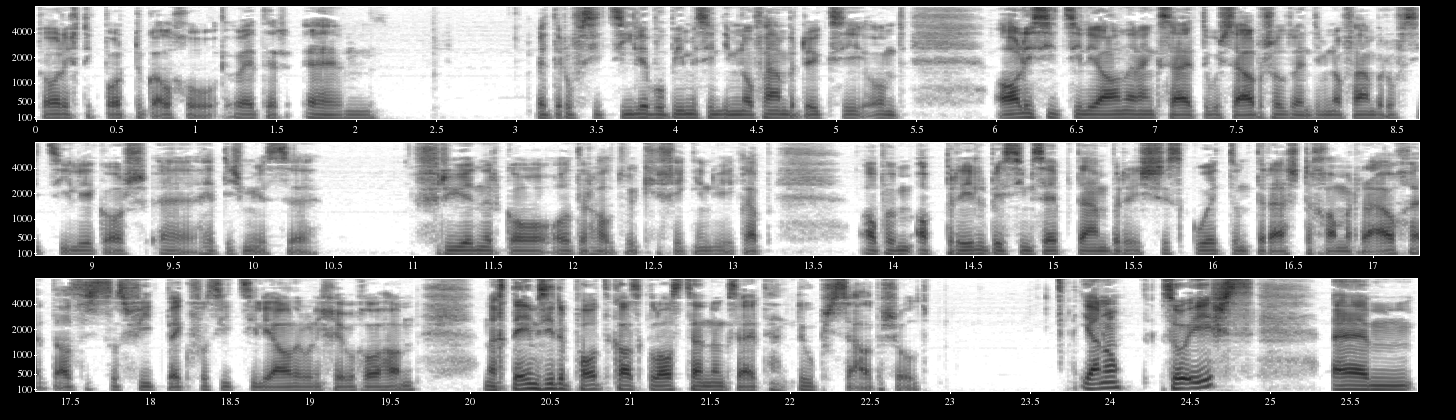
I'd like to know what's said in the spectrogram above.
da Richtung Portugal kommen, weder, ähm, weder auf Sizilien, wobei wir sind im November dort gewesen und alle Sizilianer haben gesagt, du bist selber schuld, wenn du im November auf Sizilien gehst, äh, hättest müssen früher gehen oder halt wirklich irgendwie, ich glaube, ab dem April bis im September ist es gut und den Rest kann man rauchen. Das ist so das Feedback von Sizilianern, das ich bekommen habe. Nachdem sie den Podcast gelost haben und gesagt haben, du bist selber schuld. Ja, no, so ist's. Ähm,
